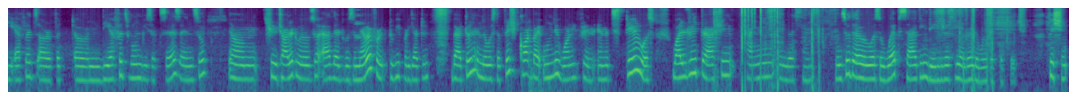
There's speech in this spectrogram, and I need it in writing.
the efforts are um, the efforts won't be success. And so um, Charlotte will also add that it was never for, to be forgotten battle, and there was the fish caught by only one fin, and its tail was wildly thrashing, shining in the sun. And so there was a web sagging dangerously under the weight of the fish. Fishing.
